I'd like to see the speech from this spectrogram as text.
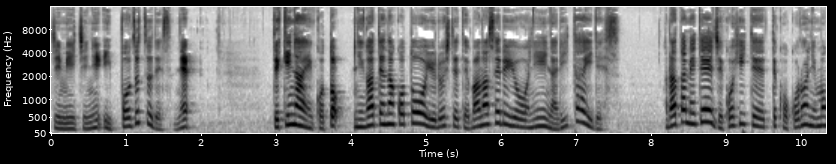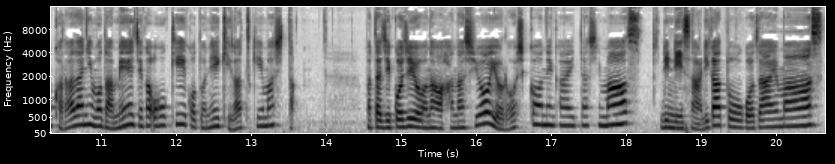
地道に一歩ずつですね。できないこと苦手なことを許して手放せるようになりたいです。改めて自己否定って心にも体にもダメージが大きいことに気がつきました。また自己需要なお話をよろしくお願いいたします。りんりんさんありがとうございます。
